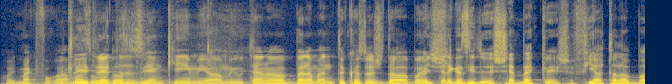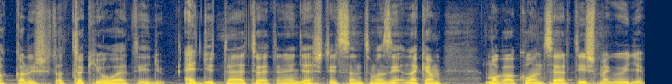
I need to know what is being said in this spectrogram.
hogy Ott megfogalmazódott. létrejött ez az ilyen kémia, ami utána belement a közös dalba Vagy is. tényleg az idősebbekkel és a fiatalabbakkal is ott tök jó volt így együtt eltölteni egy estét. Szerintem az ilyen- nekem maga a koncert is, meg úgy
